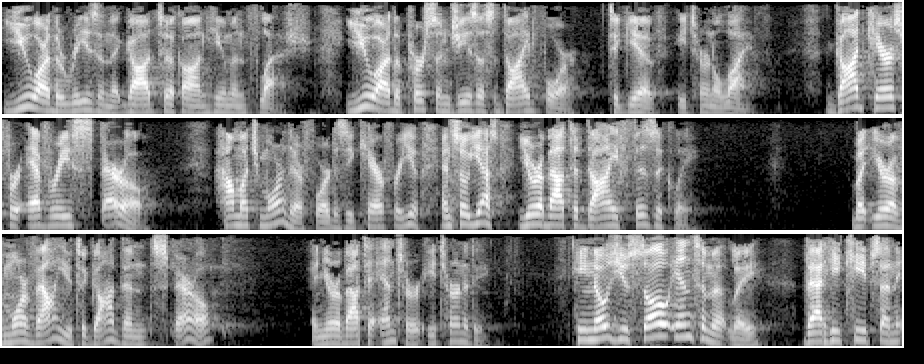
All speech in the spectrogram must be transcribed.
You are the reason that God took on human flesh. You are the person Jesus died for to give eternal life. God cares for every sparrow. How much more, therefore, does he care for you? And so, yes, you're about to die physically. But you're of more value to God than sparrow, and you're about to enter eternity. He knows you so intimately that he keeps an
